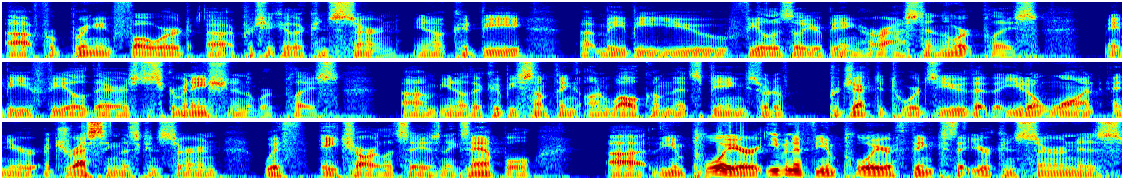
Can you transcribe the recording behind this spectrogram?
uh, for bringing forward uh, a particular concern. You know, it could be uh, maybe you feel as though you're being harassed in the workplace. Maybe you feel there's discrimination in the workplace. Um, you know, there could be something unwelcome that's being sort of projected towards you that, that you don't want, and you're addressing this concern with HR, let's say, as an example, uh, the employer, even if the employer thinks that your concern is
